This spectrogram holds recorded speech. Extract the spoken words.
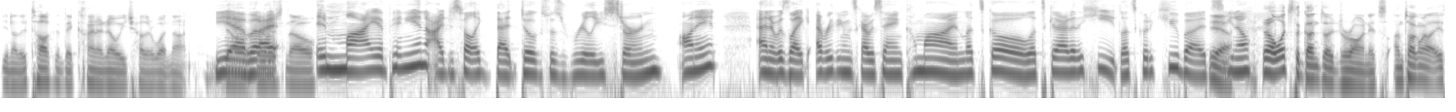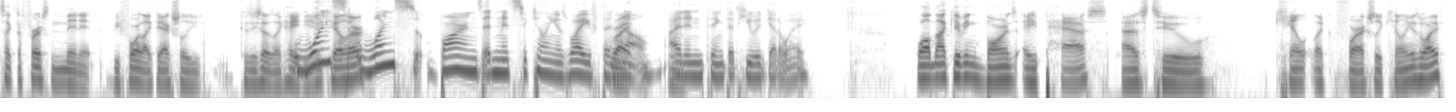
you know, they talk that they kind of know each other, whatnot. Yeah, No, but there I, was no. in my opinion, I just felt like that Doakes was really stern on it, and it was like everything this guy was saying. Come on, let's go, let's get out of the heat, let's go to Cuba. It's yeah, you know, no. Once the guns are drawn, it's I'm talking about. It's like the first minute before like they actually because he says like, "Hey, did once you kill her?" once Barnes admits to killing his wife, then Right. no, I mm. didn't think that he would get away. While not giving Barnes a pass as to kill, like for actually killing his wife,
